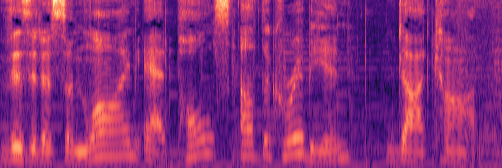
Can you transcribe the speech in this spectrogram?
visit us online at pulseofthecaribbean.com.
